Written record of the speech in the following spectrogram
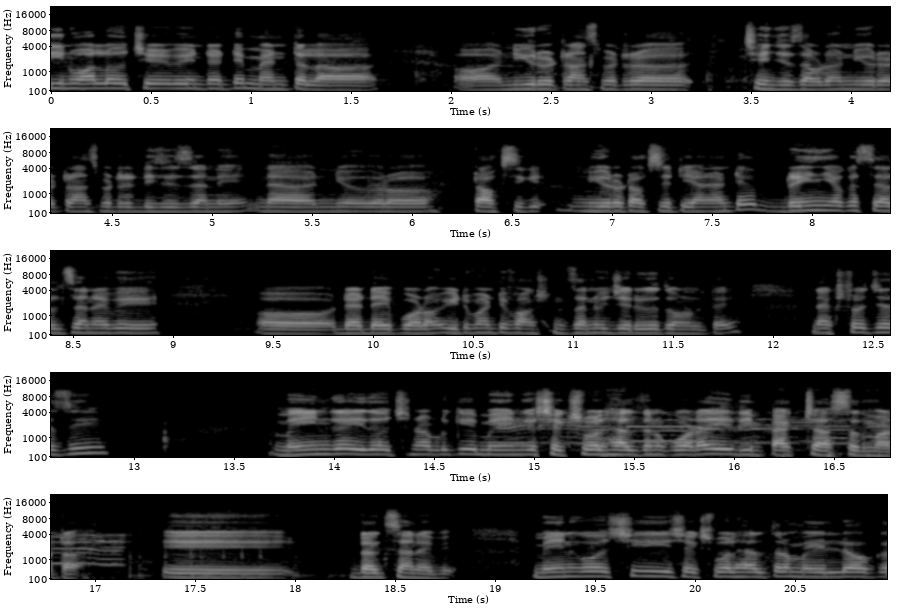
దీనివల్ల వచ్చేవి ఏంటంటే మెంటల్ న్యూరో ట్రాన్స్మిటర్ చేంజెస్ అవ్వడం న్యూరో ట్రాన్స్మిటర్ డిసీజ్ అని న్యూరో టాక్సిక్ న్యూరోటాక్సిటీ అని అంటే బ్రెయిన్ యొక్క సెల్స్ అనేవి డెడ్ అయిపోవడం ఇటువంటి ఫంక్షన్స్ అనేవి జరుగుతూ ఉంటాయి. నెక్స్ట్ వచ్చేసి మెయిన్గా ఇది వచ్చినప్పటికి మెయిన్గా సెక్షువల్ హెల్త్ని కూడా ఇది ఇంపాక్ట్ చేస్తుంది అన్నమాట ఈ డ్రగ్స్ అనేవి. మెయిన్గా వచ్చి ఈ సెక్షువల్ హెల్త్ మెయిన్లో ఒక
